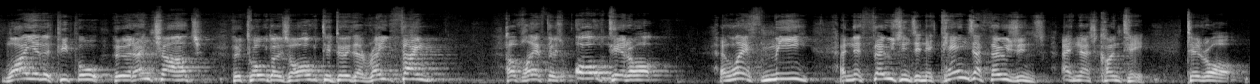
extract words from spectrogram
Why are the people who are in charge, who told us all to do the right thing, have left us all to rot and left me and the thousands and the tens of thousands in this country to rot?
